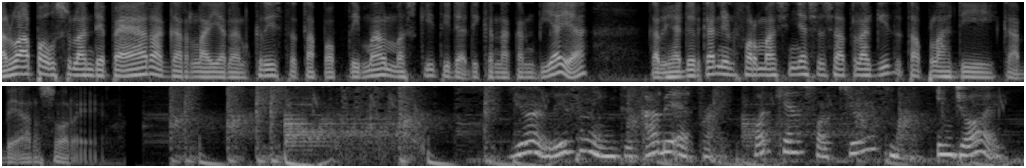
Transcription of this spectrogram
Lalu apa usulan DPR agar layanan kris tetap optimal meski tidak dikenakan biaya? Kami hadirkan informasinya sesaat lagi, tetaplah di KBR Sore. You're listening to KBR Pride, podcast for curious mind. Enjoy!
